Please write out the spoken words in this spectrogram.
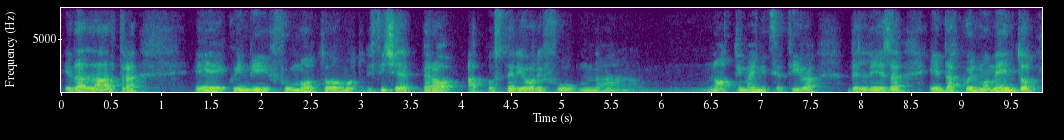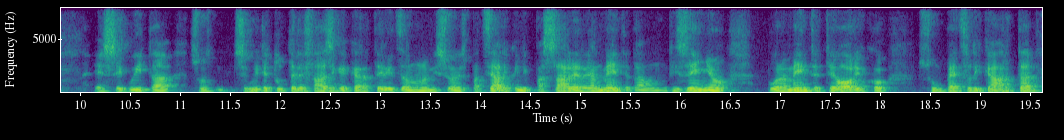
e dall'altra e quindi fu molto, molto difficile, però a posteriori fu una, un'ottima iniziativa dell'ESA e da quel momento seguita, sono seguite tutte le fasi che caratterizzano una missione spaziale, quindi passare realmente da un disegno puramente teorico su un pezzo di carta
